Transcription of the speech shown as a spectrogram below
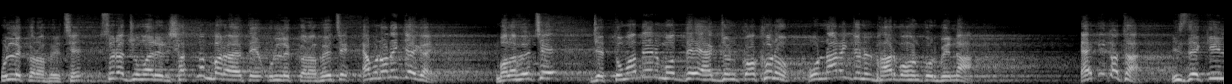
উল্লেখ করা হয়েছে। সুরা জুমারের সাত নম্বর আয়াতে উল্লেখ করা হয়েছে। এমন অনেক জায়গায় বলা হয়েছে যে তোমাদের মধ্যে একজন কখনো অন্য আরেকজনের ভার বহন করবে না। একই কথা, ইজেকিল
